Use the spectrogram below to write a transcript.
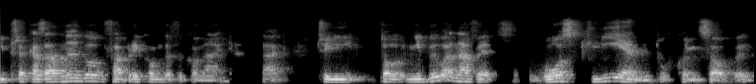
i przekazanego fabrykom do wykonania. Tak? Czyli to nie była nawet głos klientów końcowych,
